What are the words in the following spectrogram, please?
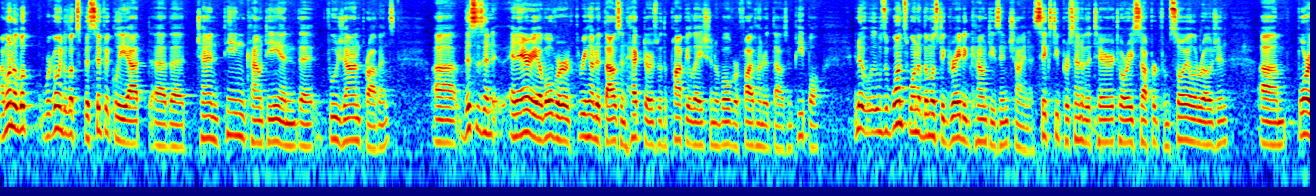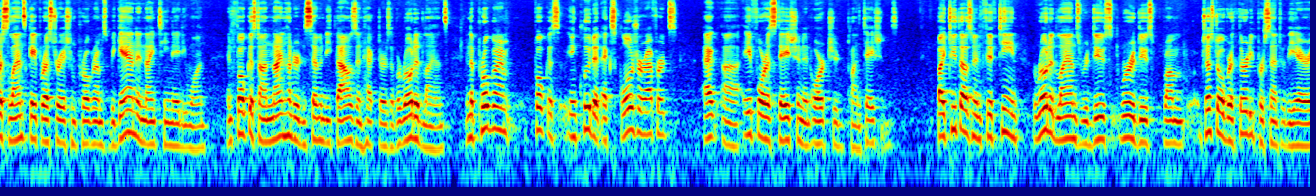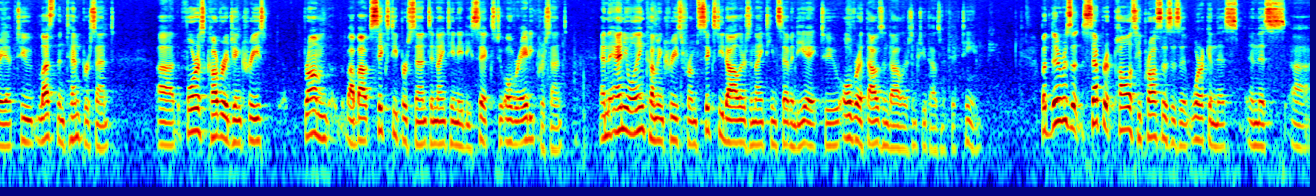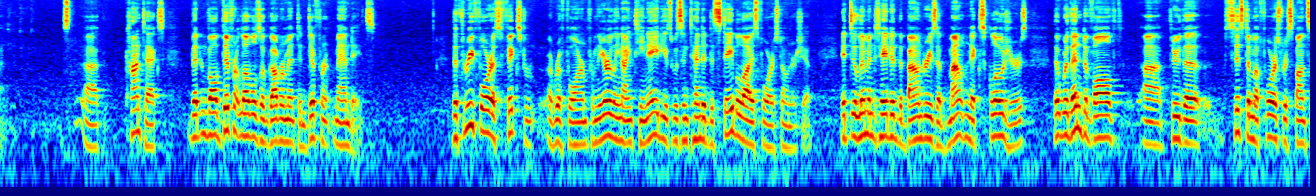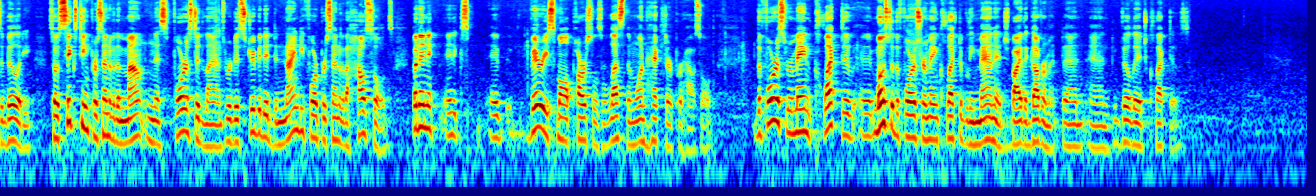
I want to look, we're going to look specifically at uh, the Changting County and the Fujian province. Uh, this is an, an area of over 300,000 hectares with a population of over 500,000 people. And it was once one of the most degraded counties in China. 60% of the territory suffered from soil erosion, um, forest landscape restoration programs began in 1981 and focused on 970,000 hectares of eroded lands. And the program focus included exclosure efforts, ag, uh, afforestation, and orchard plantations. By 2015, eroded lands reduced, were reduced from just over 30% of the area to less than 10%. Uh, forest coverage increased from about 60% in 1986 to over 80% and the annual income increased from $60 in 1978 to over $1,000 in 2015. But there was a separate policy processes at work in this, in this uh, uh, context that involved different levels of government and different mandates. The three forest fixed r- reform from the early 1980s was intended to stabilize forest ownership. It delimited the boundaries of mountain exclosures that were then devolved uh, through the system of forest responsibility. So 16% of the mountainous forested lands were distributed to 94% of the households, but in, in ex- eh, very small parcels of less than one hectare per household. The forests remain collective, uh, most of the forests remain collectively managed by the government and, and village collectives.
